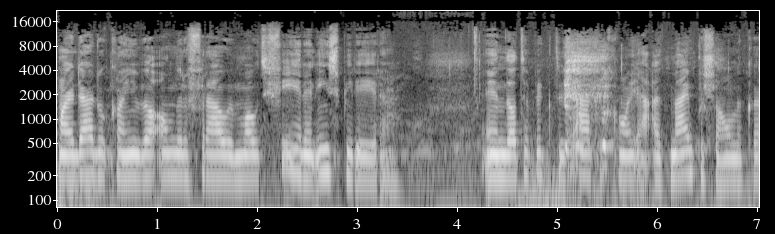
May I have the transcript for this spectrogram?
Maar daardoor kan je wel andere vrouwen motiveren en inspireren. En dat heb ik dus eigenlijk gewoon ja, uit mijn persoonlijke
